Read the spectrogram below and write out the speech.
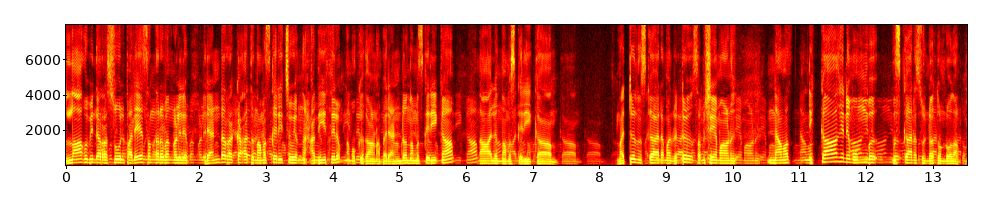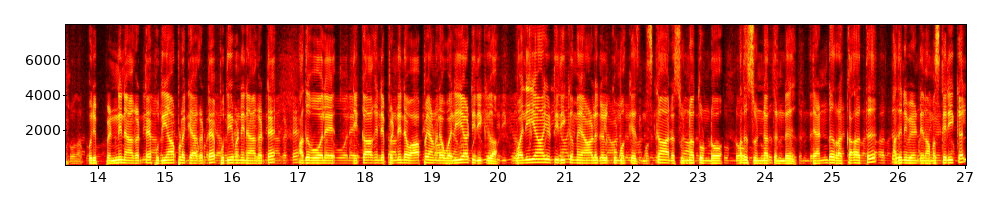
അള്ളാഹുവിന്റെ റസൂൽ പല സന്ദർഭങ്ങളിലും രണ്ട് റക്കാത്ത് നമസ്കരിച്ചു എന്ന ഹദീസിലും നമുക്ക് കാണാം. അപ്പൊ രണ്ടും നമസ്കരിക്കാം നാലും നമസ്കരിക്കാം. മറ്റൊരു നിസ്കാരം മറ്റൊരു സംശയമാണ് നിക്കാഹിന് മുമ്പ് നിസ്കാര സുന്നത്തുണ്ടോ എന്നാണ്. ഒരു പെണ്ണിനാകട്ടെ പുതിയാപ്പിളയ്ക്കാകട്ടെ പുതിയ പെണ്ണിനാകട്ടെ അതുപോലെ നിക്കാഹിന്റെ പെണ്ണിന്റെ വാപ്പയാണല്ലോ വലിയായിട്ടിരിക്കുക. വലിയായിട്ടിരിക്കുന്ന ആളുകൾക്കുമൊക്കെ നിസ്കാര സുന്നത്തുണ്ടോ? അത് സുന്നത്തുണ്ട്. രണ്ട് റക്കാത്ത് അതിനുവേണ്ടി നമസ്കരിക്കൽ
